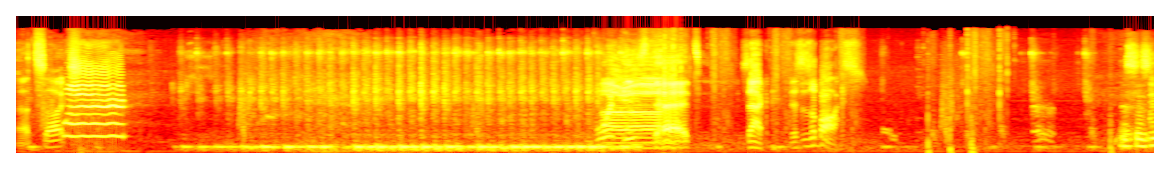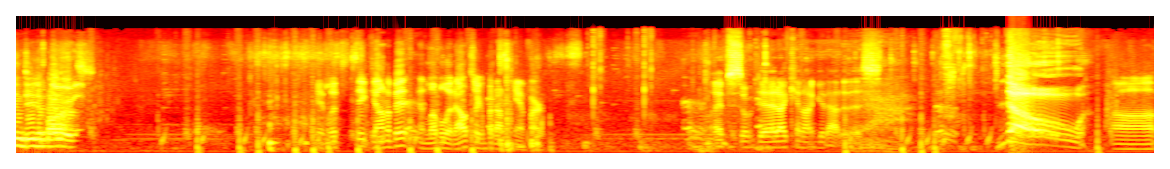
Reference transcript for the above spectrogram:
That sucks. What? What is Um, that? Zach, this is a box. This is indeed a box. Okay, let's dig down a bit and level it out so I can put on a campfire. I'm so dead. I cannot get out of this. No! Uh,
